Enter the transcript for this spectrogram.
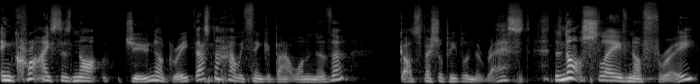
in Christ, there's not Jew nor Greek. That's not how we think about one another. God's special people and the rest. There's not slave nor free.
